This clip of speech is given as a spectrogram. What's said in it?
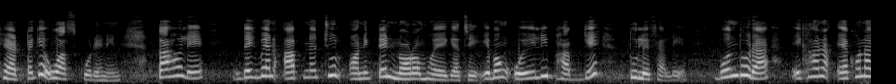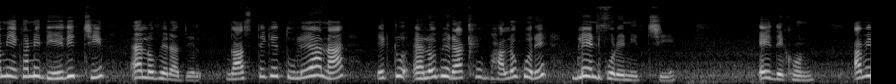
হেয়ারটাকে ওয়াশ করে নিন। তাহলে দেখবেন আপনার চুল অনেকটাই নরম হয়ে গেছে এবং ওয়েলি ভাবকে তুলে ফেলে। বন্ধুরা, এখানে, এখন আমি এখানে দিয়ে দিচ্ছি অ্যালোভেরা জেল। গাছ থেকে তুলে আনা একটু অ্যালোভেরা খুব ভালো করে ব্লেন্ড করে নিচ্ছি। এই দেখুন, আমি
